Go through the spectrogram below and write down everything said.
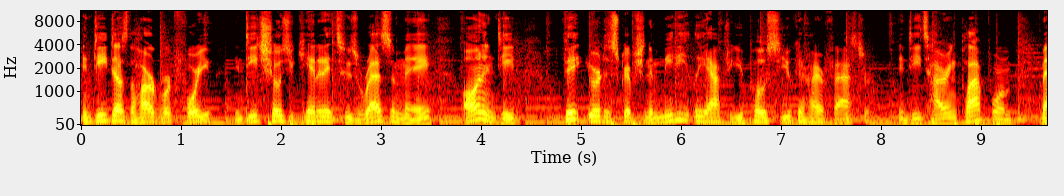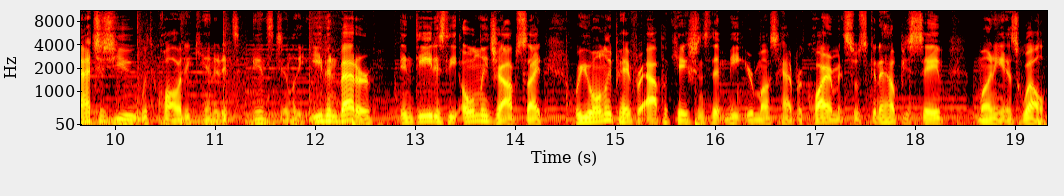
Indeed does the hard work for you. Indeed shows you candidates whose resume on Indeed fit your description immediately after you post so you can hire faster. Indeed's hiring platform matches you with quality candidates instantly. Even better, Indeed is the only job site where you only pay for applications that meet your must have requirements, so it's going to help you save money as well.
